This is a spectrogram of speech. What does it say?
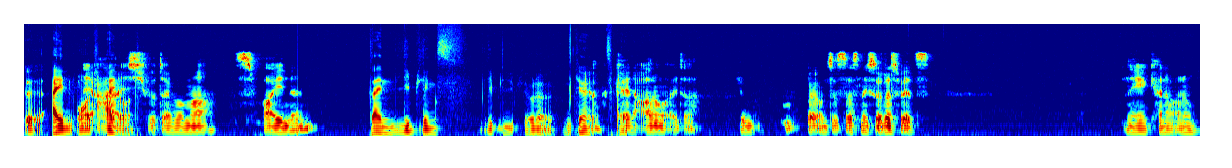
äh, einen Ort, ja, ein Ort. ich würde einfach mal zwei nennen. Dein Lieblings, lieb, lieb, oder, ja. Keine Ahnung, Alter. Bei uns ist das nicht so, dass wir jetzt. Nee, keine Ahnung.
